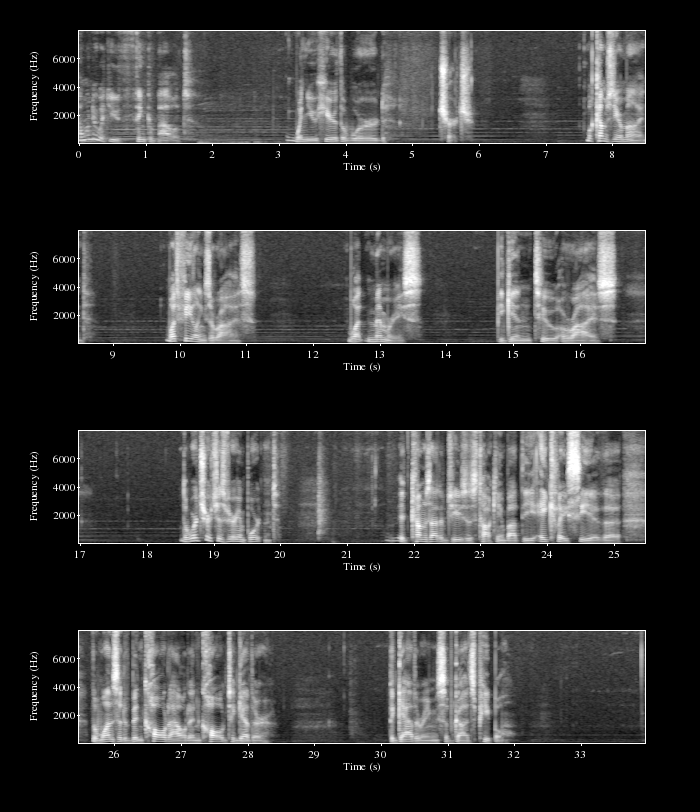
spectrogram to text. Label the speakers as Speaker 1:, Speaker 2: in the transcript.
Speaker 1: I wonder what you think about when you hear the word church. What comes to your mind? What feelings arise? What memories begin to arise? The word church is very important. It comes out of Jesus talking about the ecclesia, the, the ones that have been called out and called together the gatherings of God's people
